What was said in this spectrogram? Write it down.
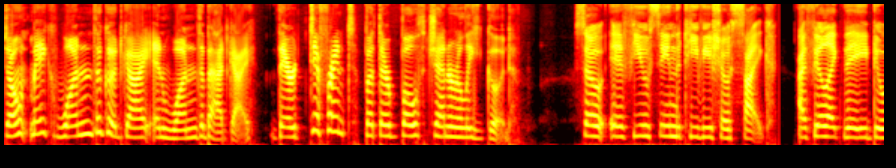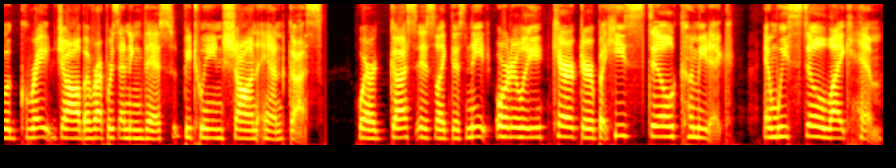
don't make one the good guy and one the bad guy. They're different, but they're both generally good. So, if you've seen the TV show Psych, I feel like they do a great job of representing this between Shawn and Gus, where Gus is like this neat, orderly character, but he's still comedic and we still like him.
